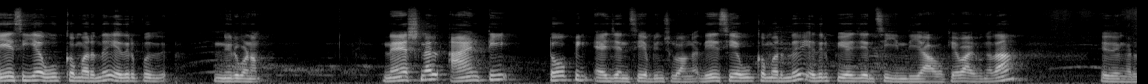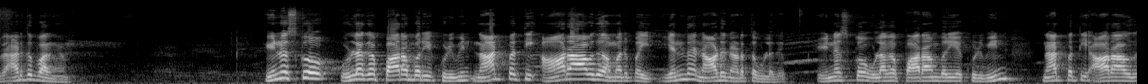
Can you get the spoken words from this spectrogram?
தேசிய ஊக்க மருந்து எதிர்ப்பு நிறுவனம். நேஷ்னல் ஆன்டி டோப்பிங் ஏஜென்சி அப்படின்னு சொல்லுவாங்க. தேசிய ஊக்க மருந்து எதிர்ப்பு ஏஜென்சி இந்தியா. ஓகேவா? இவங்க தான் இதுங்கிறது. அடுத்து பாருங்க. யுனெஸ்கோ உலக பாரம்பரிய குழுவின் நாற்பத்தி ஆறாவது அமர்ப்பை எந்த நாடு நடத்த உள்ளது யுனெஸ்கோ உலக பாரம்பரிய குழுவின் நாற்பத்தி ஆறாவது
